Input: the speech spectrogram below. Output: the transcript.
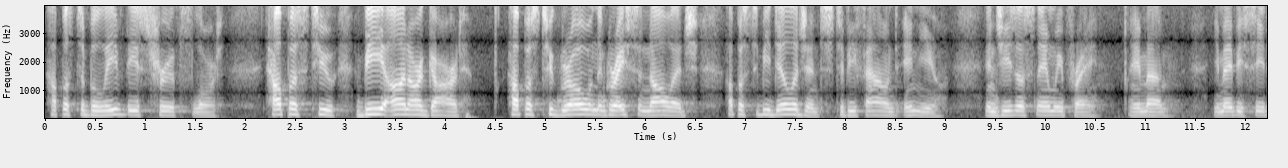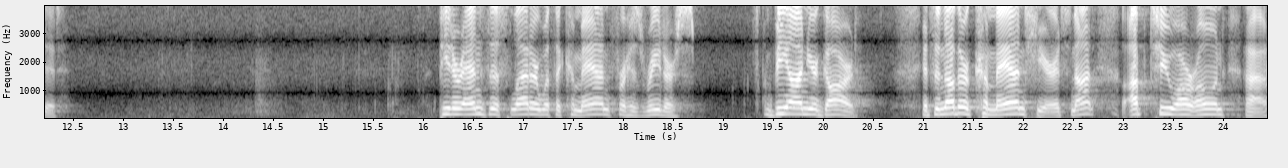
Help us to believe these truths, Lord. Help us to be on our guard. Help us to grow in the grace and knowledge. Help us to be diligent to be found in you. In Jesus' name we pray. Amen. You may be seated. Peter ends this letter with a command for his readers Be on your guard. It's another command here. It's not up to our own, uh,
